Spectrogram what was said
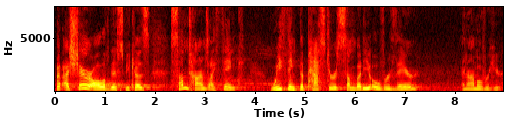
But I share all of this because sometimes I think we think the pastor is somebody over there and I'm over here.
